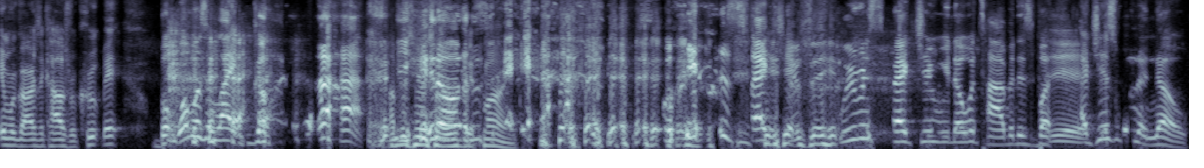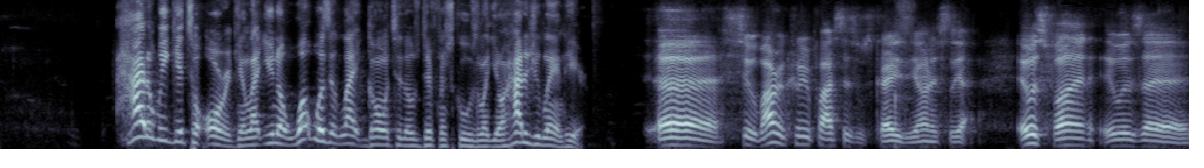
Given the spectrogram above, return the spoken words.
in regards to college recruitment. But what was it like? Go- I'm just You know what I'm saying? we respect You know you. what I'm saying? We respect you. We know what time it is, but yeah. I just want to know how do we get to Oregon? Like, you know, what was it like going to those different schools? And like, you know, how did you land here? Uh, shoot, my recruiting process was crazy. Honestly, it was fun. It was uh,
